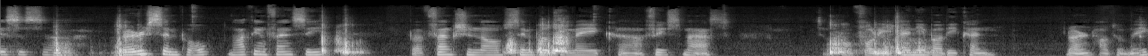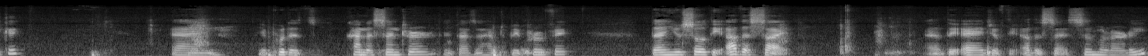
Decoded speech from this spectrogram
This is uh, very simple, nothing fancy, but functional, simple to make uh, face mask. So hopefully anybody can learn how to make it. And you put it kind of center, it doesn't have to be perfect. Then you sew the other side, at the edge of the other side similarly.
